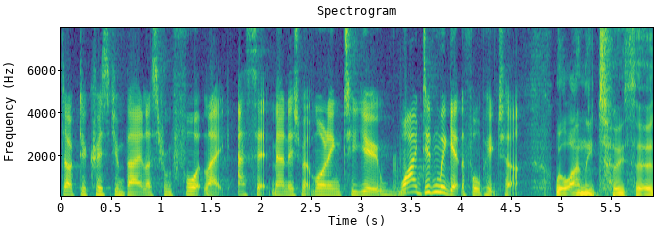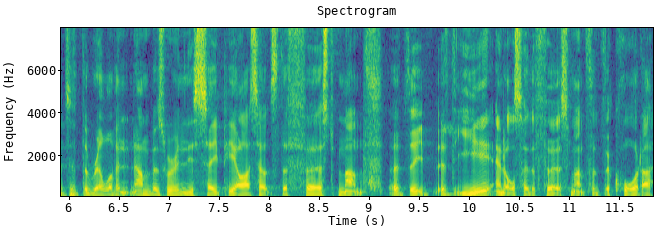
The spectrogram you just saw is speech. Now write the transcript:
Dr. Christian Baylis from Fortlake Asset Management. Morning to you. Why didn't we get the full picture? Well, only two thirds of the relevant numbers were in this CPI, so it's the first month of the of the year and also the first month of the quarter.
